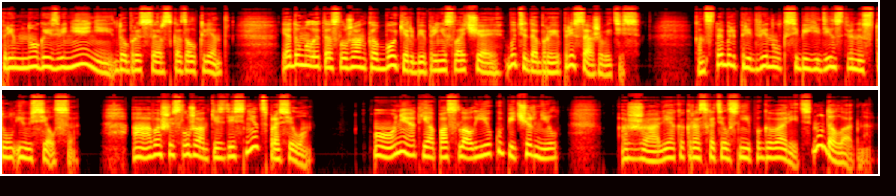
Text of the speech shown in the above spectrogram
«Премного извинений, добрый сэр», — сказал Клент. Я думал, это служанка Бокерби принесла чай. Будьте добры, присаживайтесь». Констебль придвинул к себе единственный стул и уселся. «А вашей служанки здесь нет?» — спросил он. «О, нет, я послал ее купить чернил». «Жаль, я как раз хотел с ней поговорить. Ну да ладно.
